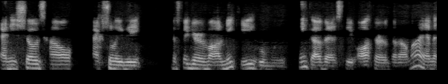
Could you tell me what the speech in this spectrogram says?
And he shows how actually the the figure of Valmiki, whom we think of as the author of the Ramayana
